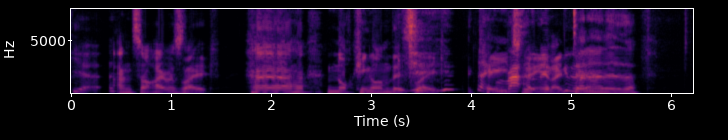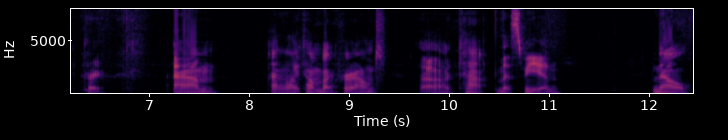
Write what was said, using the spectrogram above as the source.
Yeah. And so I was like knocking on this like Like cage thing, like da, da, da, great. Um, and I come back round. Uh, cat lets me in. Now,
